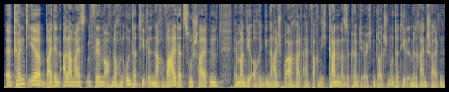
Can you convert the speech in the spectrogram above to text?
äh, könnt ihr bei den allermeisten Filmen auch noch einen Untertitel nach Wahl dazuschalten, wenn man die Originalsprache halt einfach nicht kann. Also könnt ihr euch einen deutschen Untertitel mit reinschalten.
